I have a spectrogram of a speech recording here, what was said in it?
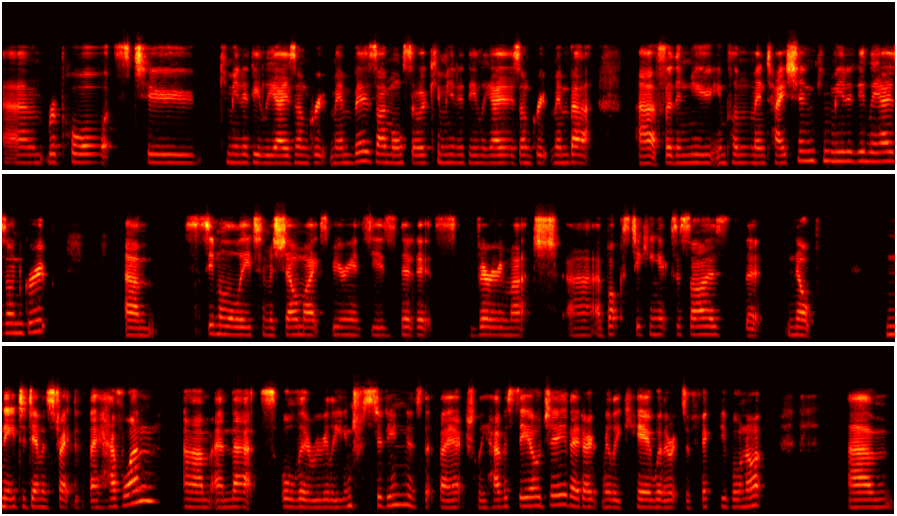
um, reports to community liaison group members. I'm also a community liaison group member uh, for the new implementation community liaison group. Um, similarly to Michelle, my experience is that it's very much uh, a box ticking exercise that NELP need to demonstrate that they have one. Um, and that's all they're really interested in is that they actually have a CLG. They don't really care whether it's effective or not. Um,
